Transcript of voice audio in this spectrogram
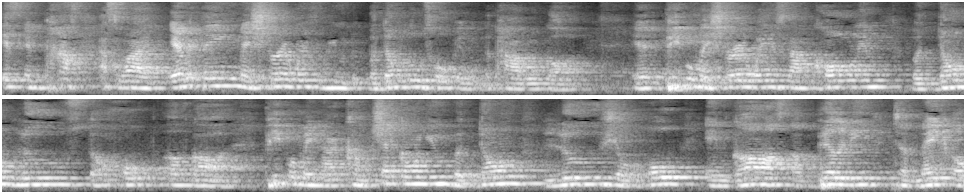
it's impossible. That's why everything may stray away from you, but don't lose hope in the power of God. And may stray away and stop calling, but don't lose the hope of God. People may not come check on you, but don't lose your hope in God's ability to make a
